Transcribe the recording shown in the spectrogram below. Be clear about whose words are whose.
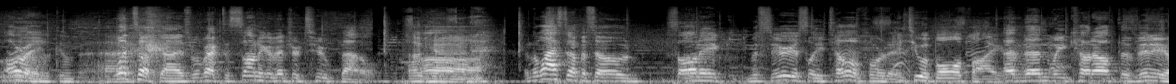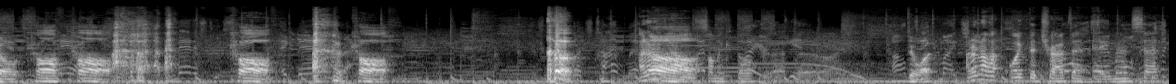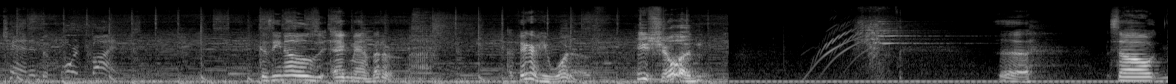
Speaker 1: Alright.
Speaker 2: Welcome back.
Speaker 1: What's up, guys? We're back to Sonic Adventure 2 Battle.
Speaker 2: Okay.
Speaker 1: Uh, in the last episode, Sonic mysteriously teleported,
Speaker 2: Into a ball of fire.
Speaker 1: and then we cut out the video. Cough, cough. cough. Cough.
Speaker 2: I don't know how
Speaker 1: uh,
Speaker 2: Sonic fell for that though.
Speaker 1: Do what?
Speaker 2: I don't know how, like the trap that Eggman set. Because he knows Eggman better than that. I figure he would have.
Speaker 1: He should.
Speaker 2: Ugh. So,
